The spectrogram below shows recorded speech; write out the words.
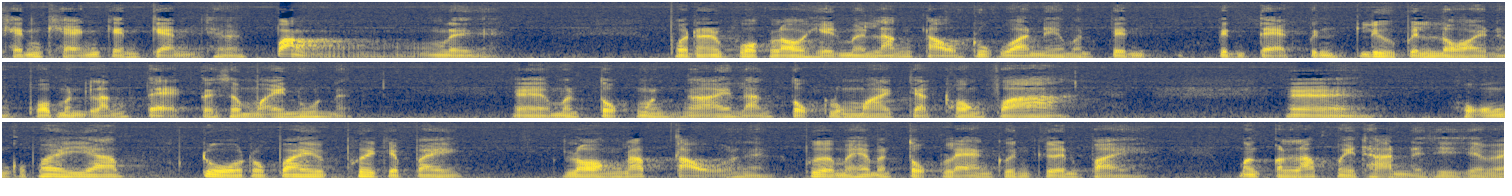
แข็งแข็งแก่นแก่นใช่ไหมปังเลย เพราะนั้นพวกเราเห็นมันหลังเต่าทุกวันเนี่ยมันเป็นเป็นแตกเป็นริ้วเป็นรอยนะเพราะมันหลังแตกแต่สมัยนู้นน่ะ มันตกมันหงายหลังตกลงมาจากท้องฟ้าเออหงก็พยายามโดดออกไปเพื่อจะไปรองรับเต่านะเพื่อไม่ให้มันตกแรงเกินเกินไป มันก็รับไม่ทันนะสิใช่ไหม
